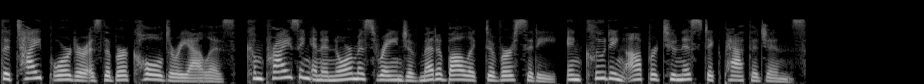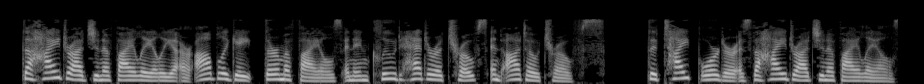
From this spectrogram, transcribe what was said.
The type order is the Burkholderiales, comprising an enormous range of metabolic diversity, including opportunistic pathogens. The Hydrogenophilalia are obligate thermophiles and include heterotrophs and autotrophs. The type order is the Hydrogenophilales.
